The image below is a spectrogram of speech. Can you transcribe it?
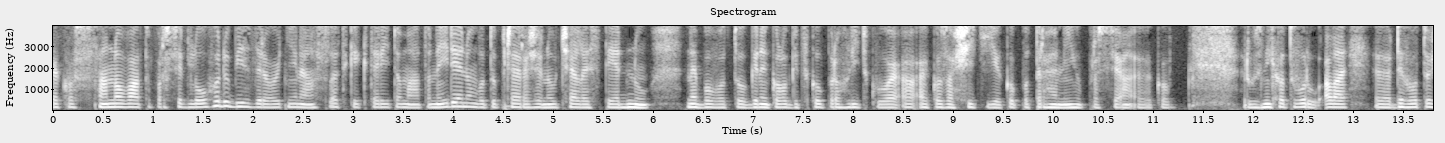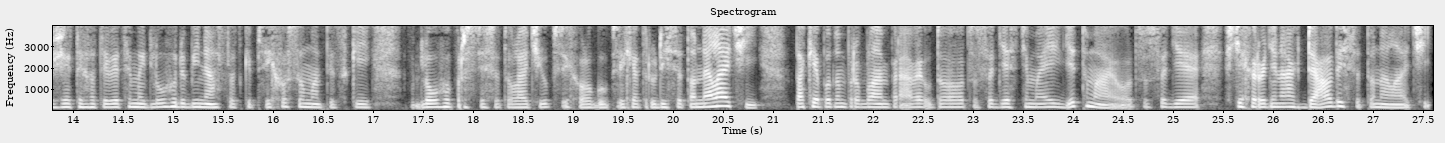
jako sanovat prostě dlouhodobý zdravotní následky, který to má. To nejde jenom o tu přeraženou čelist jednu nebo o tu gynekologickou prohlídku a, a jako zašití jako potrhanýho prostě jako různých otvorů, ale jde o to, že tyhle ty věci mají dlouhodobý následky psychosomatický, dlouho prostě se to léčí u psychologů, psychiatrů, když se to neléčí, tak je potom problém právě u toho, co se děje s těma jejich dětma, jo? co se děje v těch rodinách dál, když se to neléčí.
